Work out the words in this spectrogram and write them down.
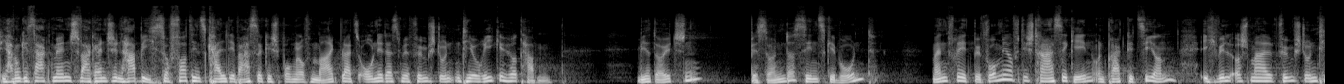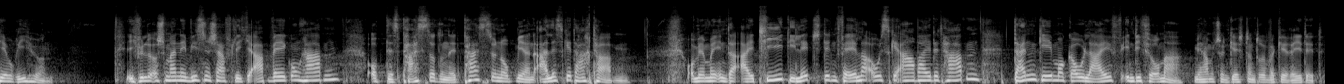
die haben gesagt, Mensch, war ganz schön happig, sofort ins kalte Wasser gesprungen auf dem Marktplatz, ohne dass wir fünf Stunden Theorie gehört haben. Wir Deutschen besonders sind es gewohnt, Manfred, bevor wir auf die Straße gehen und praktizieren, ich will erst mal fünf Stunden Theorie hören. Ich will erstmal eine wissenschaftliche Abwägung haben, ob das passt oder nicht passt und ob wir an alles gedacht haben. Und wenn wir in der IT die letzten Fehler ausgearbeitet haben, dann gehen wir go live in die Firma. Wir haben schon gestern darüber geredet.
